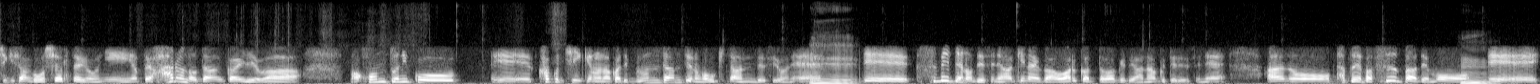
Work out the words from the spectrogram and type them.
千木さんがおっしゃったように、やっぱり春の段階では、まあ、本当にこう、えー、各地域の中で分断というのが起きたんですよね。えー、で、すべてのですね商いが悪かったわけではなくてですね、あの例えばスーパーでも、うん、え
